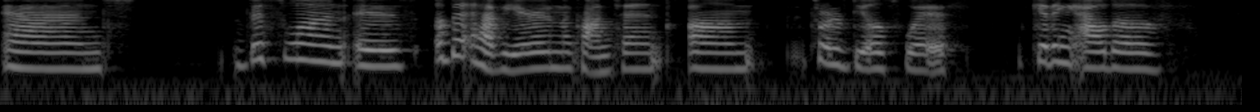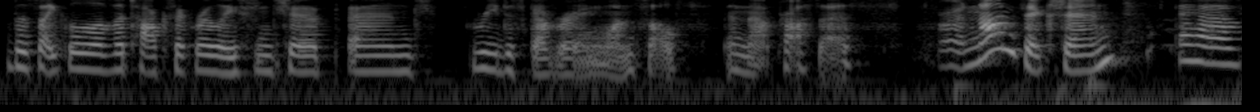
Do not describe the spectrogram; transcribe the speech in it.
And this one is a bit heavier in the content. Um, it sort of deals with getting out of the cycle of a toxic relationship and rediscovering oneself in that process. For a nonfiction, I have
